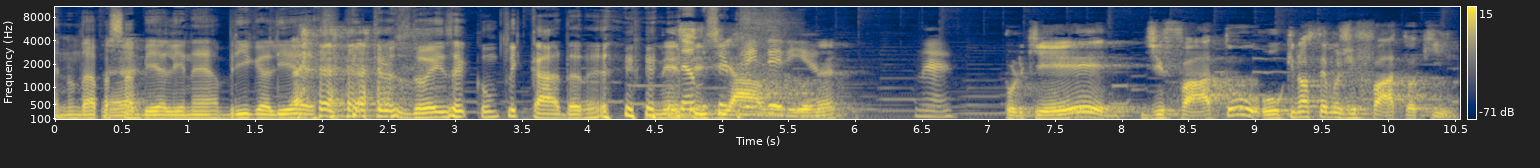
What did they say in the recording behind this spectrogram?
É, não dá pra saber ali, né? A briga ali é, entre os dois é complicada, né? Nesse Não me diálogo, surpreenderia. né? né? Porque, de fato, o que nós temos de fato aqui,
